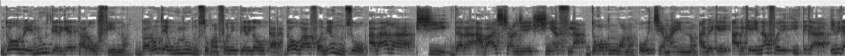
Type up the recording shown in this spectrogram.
dɔw bɛ yen n'u terikɛ taara u fɛ yen nɔ baro tɛ wulu muso kan fo ni terikɛw tara dɔw b'a fɔ ne muso a b'a ka si dara a b'a change siɲɛ fila dɔgɔkun kɔnɔ o cɛma ɲi nɔ a bɛ kɛ a bɛ kɛ i n'a fɔ i tɛ ka i bɛ ka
